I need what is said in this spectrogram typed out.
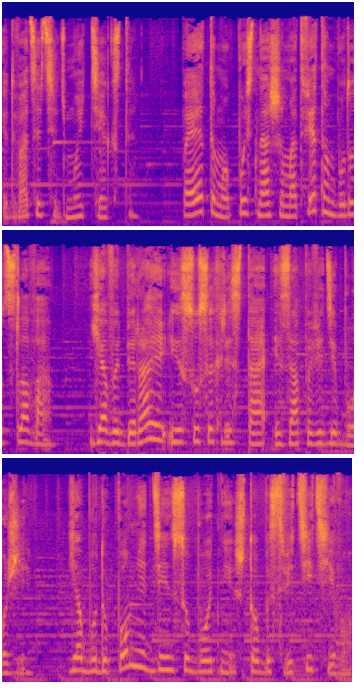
и 27 тексты. Поэтому пусть нашим ответом будут слова «Я выбираю Иисуса Христа и заповеди Божьи. Я буду помнить день субботний, чтобы светить его».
